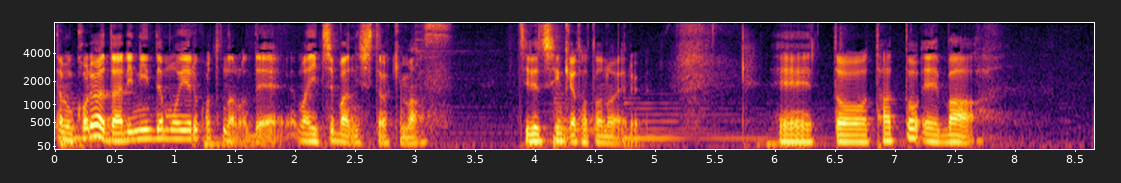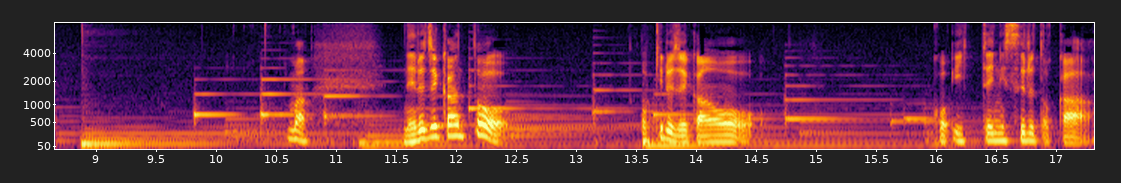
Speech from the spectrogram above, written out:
多分これは誰にでも言えることなので、まあ、一番にしておきます。自律神経を整える。えっ、と例えばまあ寝る時間と起きる時間をこう一定にするとか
